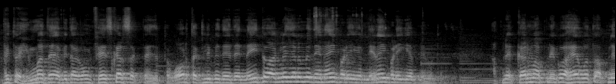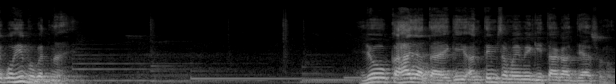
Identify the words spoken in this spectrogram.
अभी तो हिम्मत है, अभी तक हम फेस कर सकते हैं। जब तक और तकलीफें दे दें, नहीं तो अगले जन्म में देना ही पड़ेगा, लेना ही पड़ेगी अपने को तो। अपने कर्म अपने को है, वो तो अपने को ही भुगतना है। जो कहा जाता है कि अंतिम समय में गीता का अध्याय सुनो।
